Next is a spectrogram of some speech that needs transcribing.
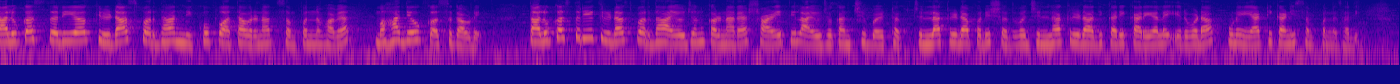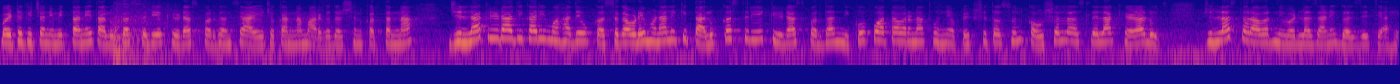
तालुकास्तरीय क्रीडा स्पर्धा निकोप वातावरणात संपन्न व्हाव्यात. महादेव कसगावडे. तालुकास्तरीय क्रीडा स्पर्धा आयोजन करणाऱ्या शाळेतील आयोजकांची बैठक. जिल्हा क्रीडा परिषद व जिल्हा क्रीडा अधिकारी कार्यालय येरवडा पुणे या ठिकाणी संपन्न झाली. बैठकीच्या निमित्ताने तालुकास्तरीय क्रीडा स्पर्धांचे आयोजकांना मार्गदर्शन करताना जिल्हा क्रीडा अधिकारी महादेव कसगावडे म्हणाले की तालुकास्तरीय क्रीडा स्पर्धा निकोप वातावरणात होणे अपेक्षित असून कौशल्य असलेला खेळाडूच जिल्हा स्तरावर निवडला जाणे गरजेचे आहे.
